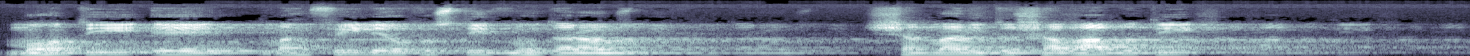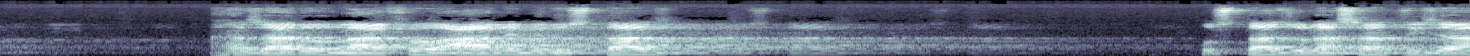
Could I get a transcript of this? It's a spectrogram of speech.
মহতি এ মাহফিলে উপস্থিত মোহতারাম সম্মানিত সভাপতি, হাজারো লাখো আলেমের উস্তাদ উস্তাজুল আসাতিজা,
